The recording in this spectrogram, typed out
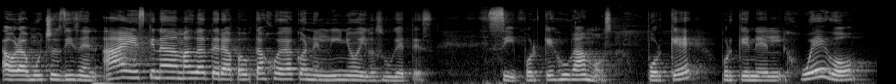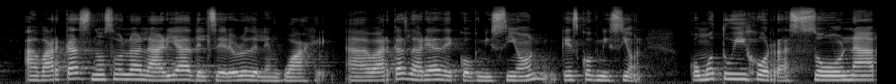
Ahora muchos dicen, ay, es que nada más la terapeuta juega con el niño y los juguetes. Sí, ¿por qué jugamos? ¿Por qué? Porque en el juego abarcas no solo el área del cerebro del lenguaje, abarcas el área de cognición, que es cognición, cómo tu hijo razona,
